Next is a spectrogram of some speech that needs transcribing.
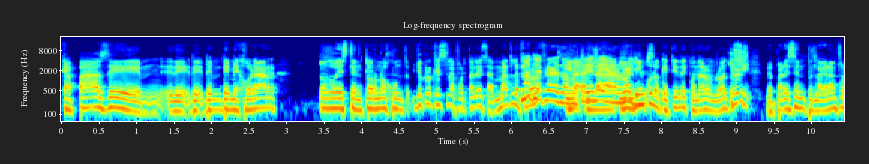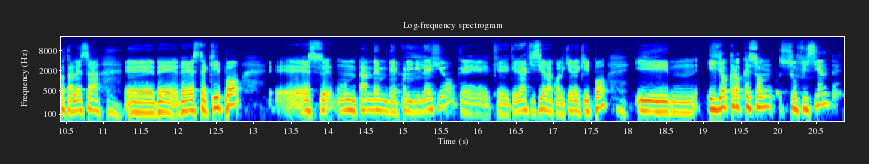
capaz de, de, de- de- de mejorar todo este entorno junto. Yo creo que es la fortaleza. Matt LeFleur, Matt LeFleur es la y fortaleza y Aaron y el Rodgers. vínculo que tiene con Aaron Rodgers Sí. me parecen pues la gran fortaleza eh, de, de este equipo. Eh, Es un tándem de privilegio que, que- que ya quisiera cualquier equipo y, mm, y yo creo que son suficiente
